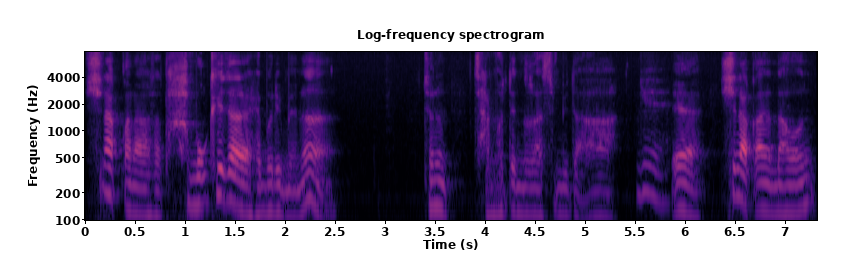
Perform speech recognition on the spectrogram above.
신학과 나와서 다 목회자를 해버리면은 저는 잘못된 것 같습니다. 예. 예, 신학과에 나온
